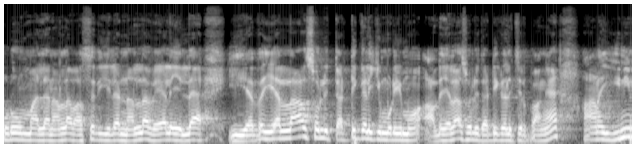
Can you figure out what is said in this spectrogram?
குடும்பமாக இல்லை நல்ல வசதி இல்லை நல்ல வேலை இல்லை. எதையெல்லாம் சொல்லி தட்டி கழிக்க முடியுமோ அதையெல்லாம் சொல்லி தட்டி கழிச்சிருப்பாங்க. ஆனால் இனி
